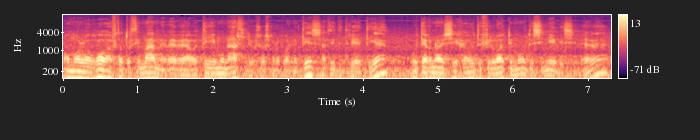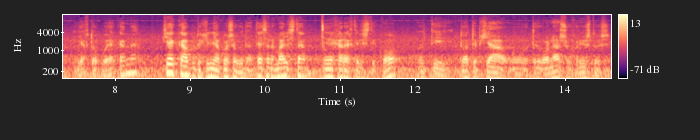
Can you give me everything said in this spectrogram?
Ομολογώ, αυτό το θυμάμαι βέβαια, ότι ήμουν άθλιος ως προπονητής αυτή τη τριετία. Ούτε γνώση είχα, ούτε φιλότιμο, ούτε συνείδηση βέβαια για αυτό που έκανα. Και κάπου το 1984 μάλιστα είναι χαρακτηριστικό ότι τότε πια ο Τριγωνάς ο Χρήστος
